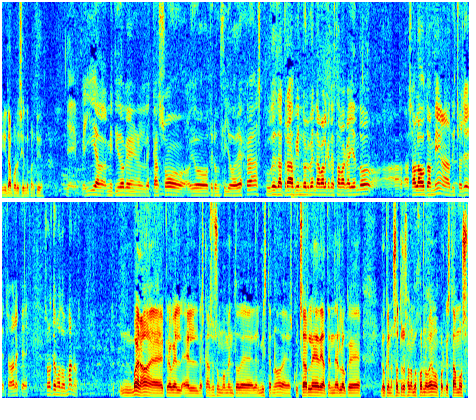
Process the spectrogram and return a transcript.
ir a por el siguiente partido. Eh, Pelli ha admitido que en el descanso ha habido tironcillo de orejas. Tú desde atrás viendo el vendaval que te estaba cayendo, has hablado también, has dicho, oye, chavales, que solo tengo dos manos. Mm, Bueno, eh, creo que el, descanso es un momento de- del míster, ¿no? de escucharle, de atender lo que, lo que nosotros a lo mejor no vemos porque estamos,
